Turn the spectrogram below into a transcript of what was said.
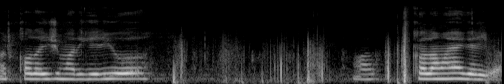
Hadi geliyor. Arkalamaya geliyor.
